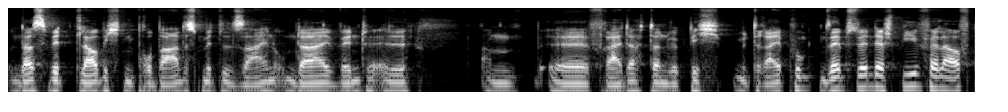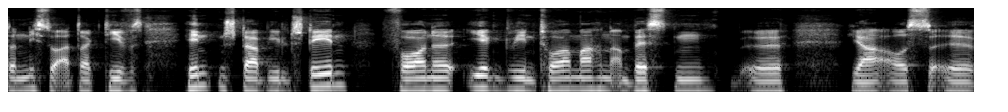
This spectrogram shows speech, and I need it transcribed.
Und das wird, glaube ich, ein probates Mittel sein, um da eventuell am äh, Freitag dann wirklich mit drei Punkten, selbst wenn der Spielverlauf dann nicht so attraktiv ist, hinten stabil stehen, vorne irgendwie ein Tor machen, am besten äh, ja aus äh,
